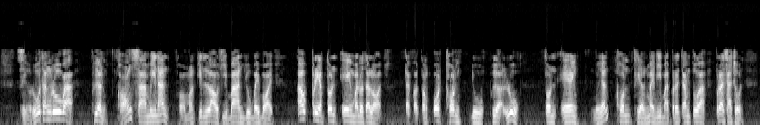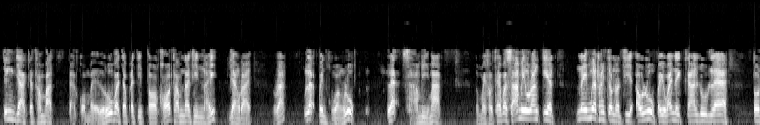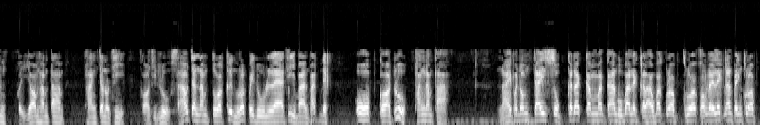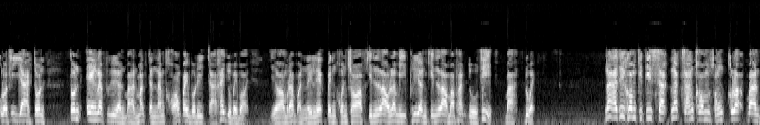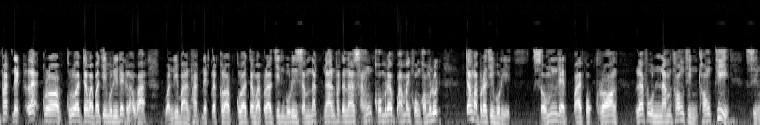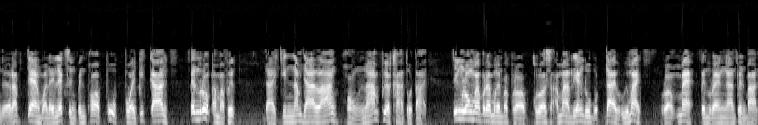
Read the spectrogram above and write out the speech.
ซึ่งรู้ทั้งรู้ว่าเพื่อนของสามีนั้นก็มากินเหล้าที่บ้านอยู่บ่อยๆ เอาเปรียบตนเองมาโดยตลอด แต่ก็ต้องอดทนอยู่เพื่อลูกตนเองเหมือนคนเถื่อนไม่มีบัตรประจำตัวประชาชน จึงอยากจะทำบัตร แต่ก็ไม่รู้ว่าจะไปติดต่อขอทำได้ที่ไหนอย่างไร รักและเป็นห่วงลูกและสามีมาก ไม่เข้าใจว่าสามีรังเกียจในเมื่อทางเจ้าหน้าที่เอาลูกไปไว้ในการดูแลตนก็ยอมทำตามทางเจ้าหน้าที่ ก่อนที่ลูกสาวจะนำตัวขึ้นรถไปดูแลที่บ้านพักเด็ก โอบกอดลูกทั้งน้ำตา นายพนมใจสุขคณะกรรมการหมู่บ้านได้กล่าวว่าครอบครัวของนายเล็กนั้นเป็นครอบครัวที่ยากจน ตนเองและเพื่อนบ้านมักจะนำของไปบริจาคให้อยู่บ่อยๆ ยอมรับว่านายเล็กเป็นคนชอบกินเหล้าและมีเพื่อนกินเหล้ามาพักอยู่ที่บ้านด้วยนายอธิคมกิติศักดิ์นักสังคมสงเคราะห์บ้านพักเด็ก และครอบครัวจังหวัดปราจีนบุรีได้กล่าวว่า วันนี้บ้านพักเด็กและครอบครัวจังหวัดปราจีนบุรีสำนักงานพัฒนาสังคมและความมั่นคงของมนุษย์ จังหวัดปราจีนบุรี สมเด็จฝ่ายปกครอง และผู้นำท้องถิ่นท้องที่ ซึ่งได้รับแจ้งว่าในเล็กซึ่งเป็นพ่อผู้ป่วยพิการ เป็นโรคอัมพฤกษ์ได้กินน้ำยาล้างห้องน้ำเพื่อฆ่าตัวตาย จึงลงมาประเมินว่าครอบครัวสามารถเลี้ยงดูบุตรได้หรือไม่เพราะแม่เป็นแรงงานเพื่อนบ้าน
